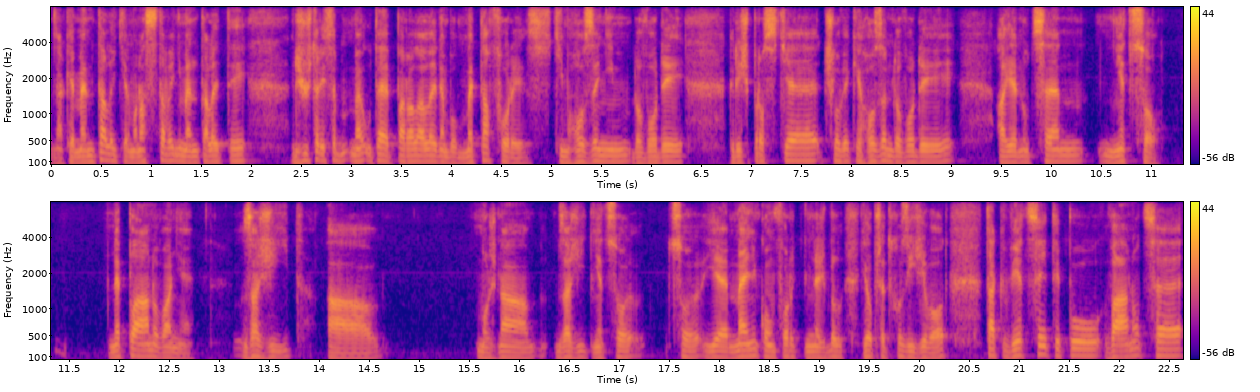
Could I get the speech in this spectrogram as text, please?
nějaké mentalitě nebo nastavení mentality. Když už tady jsme u té paralely nebo metafory s tím hozením do vody, když prostě člověk je hozen do vody a je nucen něco neplánovaně zažít a možná zažít něco, co je méně komfortní, než byl jeho předchozí život, tak věci typu Vánoce,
